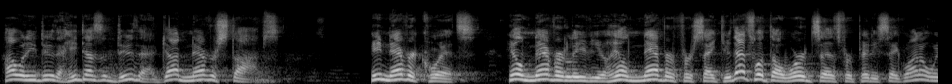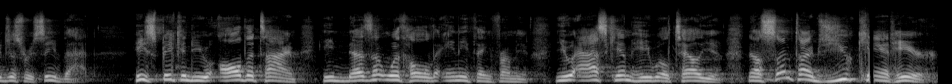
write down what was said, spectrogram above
how would he do that? He doesn't do that. God never stops. He never quits. He'll never leave you. He'll never forsake you. That's what the word says. For pity's sake, why don't we just receive that? He's speaking to you all the time. He doesn't withhold anything from you. You ask him, he will tell you. Now, sometimes you can't hear,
